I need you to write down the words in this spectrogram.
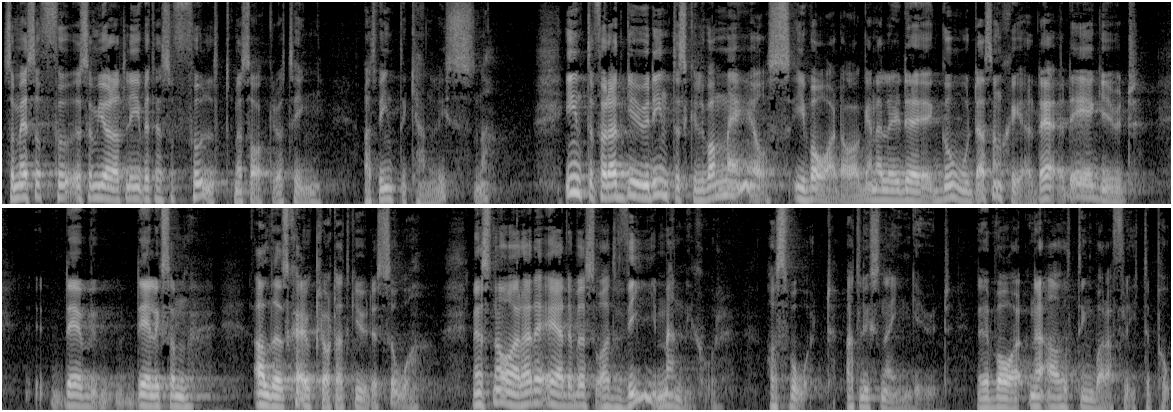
Som, är så full, som gör att livet är så fullt med saker och ting att vi inte kan lyssna. Inte för att Gud inte skulle vara med oss i vardagen eller i det goda som sker, det, det är Gud. Det, det är liksom alldeles självklart att Gud är så. Men snarare är det väl så att vi människor har svårt att lyssna in Gud när, var, när allting bara flyter på.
